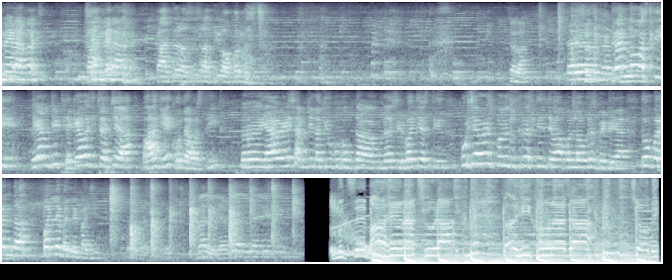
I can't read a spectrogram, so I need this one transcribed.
का तर असंच रात्री वापरलं असतं. चला. तर मित्रांनो वस्ती हे आमची ठेक्यावरची चर्चा भाग एक होता वस्ती. तर यावेळेस आमचे लकी उपभोक्ता कुणाल शिरभाती असतील. पुढच्या वेळेस कोणी दुसरे असतील तेव्हा आपण लवकरच भेटूया. तोपर्यंत बल्ले बल्ले पाहिजे. मुझसे बाहें ना छुड़ा कहीं खो ना जा जो भी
